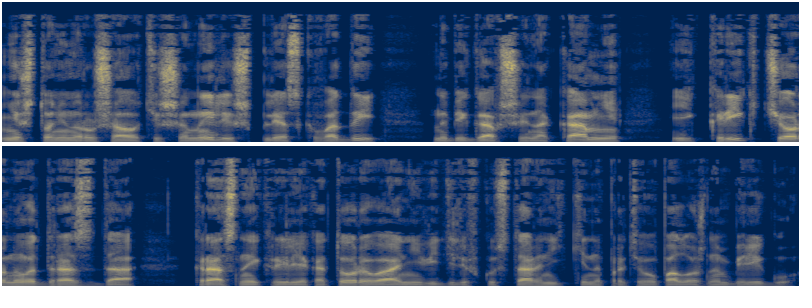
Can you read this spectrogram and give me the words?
Ничто не нарушало тишины, лишь плеск воды, набегавший на камни, и крик черного дрозда, красные крылья которого они видели в кустарнике на противоположном берегу.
